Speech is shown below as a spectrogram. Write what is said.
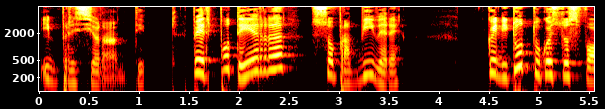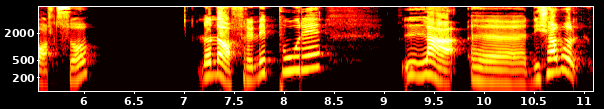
impressionanti, per poter sopravvivere. Quindi tutto questo sforzo non offre neppure la, eh, diciamo,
